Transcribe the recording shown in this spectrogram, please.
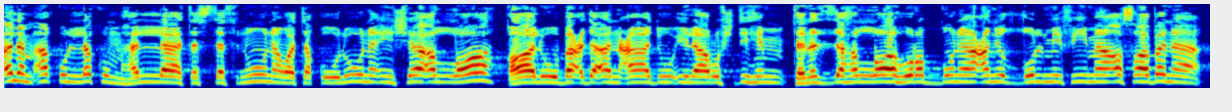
ألم أقل لكم هلا هل تستثنون وتقولون إن شاء الله؟ قالوا بعد أن عادوا إلى رشدهم تنزه الله ربنا عن الظلم فيما أصابنا.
